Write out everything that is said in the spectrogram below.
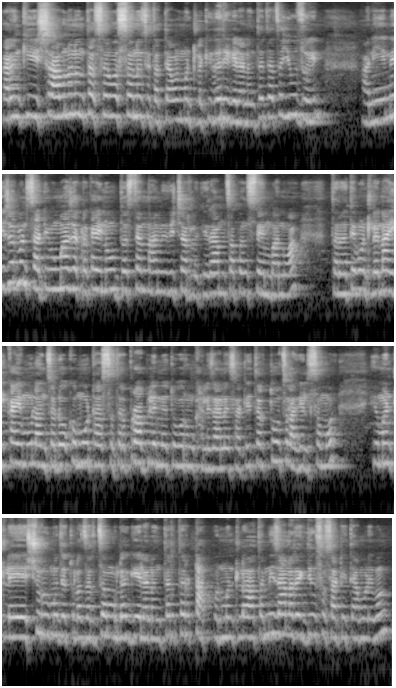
कारण की श्रावणानंतर सर्व सणच येतात त्यामुळे म्हटलं की घरी गेल्यानंतर त्याचा यूज होईल. आणि मेजरमेंटसाठी मग माझ्याकडे काही नव्हतंच त्यांना आम्ही विचारलं की रामचा पण सेम बनवा. तर ते म्हटले नाही काही मुलांचं डोकं मोठं असतं तर प्रॉब्लेम येतो वरून खाली जाण्यासाठी तर तोच लागेल समोर. हे म्हटले शुरूमध्ये तुला जर जमलं गेल्यानंतर तर टाक. पण म्हटलं आता मी जाणार एक दिवसासाठी त्यामुळे मग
